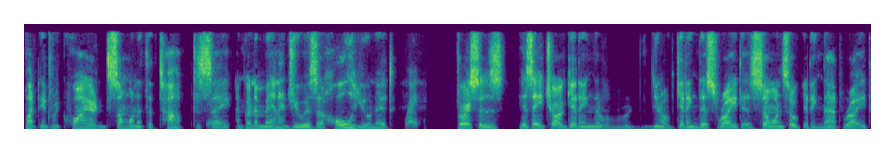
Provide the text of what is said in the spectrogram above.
But it required someone at the top to say, I'm going to manage you as a whole unit. Right. Versus is HR getting the you know getting this right? Is so and so getting that right?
